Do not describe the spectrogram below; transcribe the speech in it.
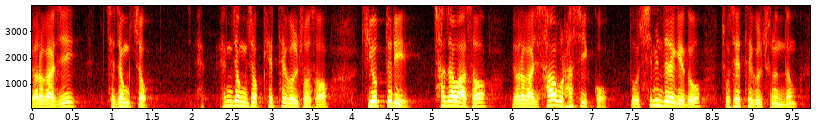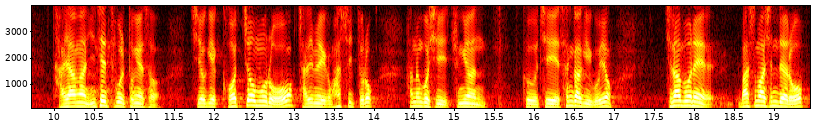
여러 가지 재정적, 해- 행정적 혜택을 줘서 기업들이 찾아와서 여러 가지 사업을 할 수 있고 또 시민들에게도 조세 혜택을 주는 등 다양한 인센티브를 통해서 지역의 거점으로 자리매김할 수 있도록 하는 것이 중요한 그 제 생각이고요. 지난번에 말씀하신 대로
